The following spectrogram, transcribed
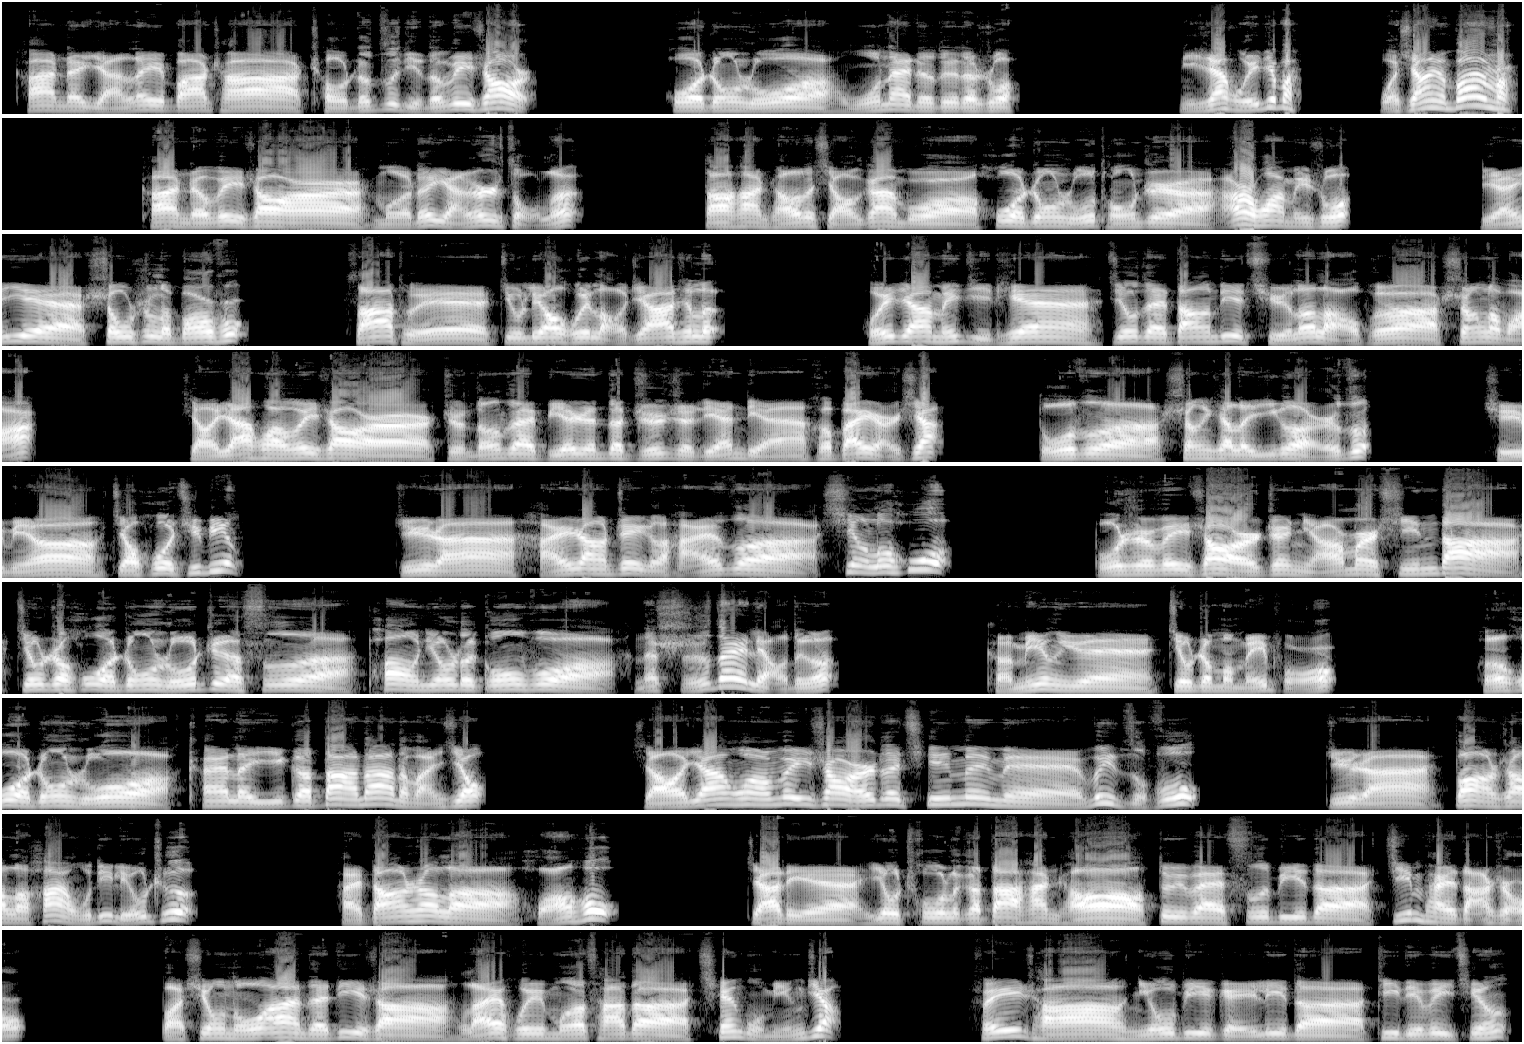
看着眼泪巴叉瞅着自己的魏少儿，霍中儒无奈地对他说：“你先回去吧，我想想办法。”看着魏少儿抹着眼泪走了，大汉朝的小干部霍中儒同志二话没说，连夜收拾了包袱，撒腿就撩回老家去了。回家没几天，就在当地娶了老婆，生了娃。小丫鬟魏少儿只能在别人的指指点点和白眼下，独自生下了一个儿子，取名叫霍去病，居然还让这个孩子姓了霍。不是魏少儿这娘们心大，就是霍中如这厮泡妞的功夫那实在了得。可命运就这么没谱，和霍中如开了一个大大的玩笑。小丫鬟魏少儿的亲妹妹卫子夫。居然傍上了汉武帝刘彻，还当上了皇后，家里又出了个大汉朝对外撕逼的金牌打手，把匈奴按在地上来回摩擦的千古名将，非常牛逼给力的弟弟卫青。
